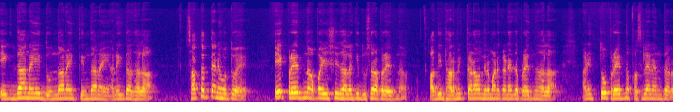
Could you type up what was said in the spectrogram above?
एकदा नाही दोनदा नाही तीनदा नाही अनेकदा झाला. सातत्याने होतो आहे एक प्रयत्न अपयशी झाला की दुसरा प्रयत्न. आधी धार्मिक तणाव निर्माण करण्याचा प्रयत्न झाला आणि तो प्रयत्न फसल्यानंतर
